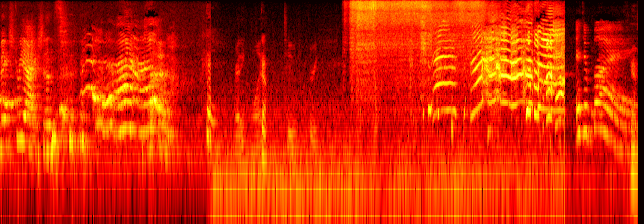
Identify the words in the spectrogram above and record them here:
Mixed reactions. Ready? One, Go. two, three. it's a boy. It's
